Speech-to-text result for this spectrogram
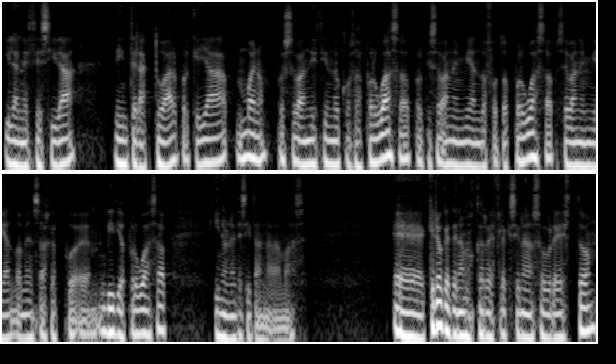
y la necesidad de interactuar porque ya, bueno, pues se van diciendo cosas por WhatsApp, porque se van enviando fotos por WhatsApp, se van enviando mensajes, eh, vídeos por WhatsApp y no necesitan nada más. Eh, creo que tenemos que reflexionar sobre esto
